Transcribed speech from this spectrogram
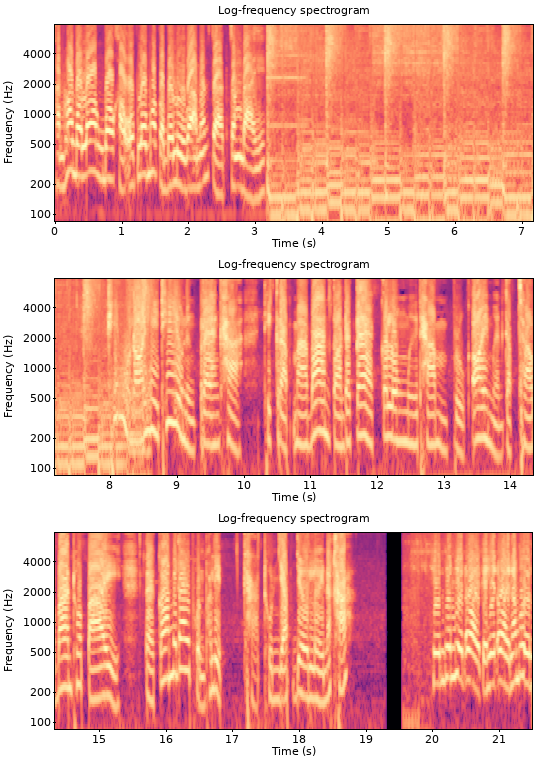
คันเฮาบ่ล่องบ่เขาอบรมเฮาก็บ่รู้ว่ามันจะจังได น้อยมีที่อยู่หนึ่งแปลงค่ะ ที่กลับมาบ้านตอนแรกๆก็ลงมือทำปลูกอ้อยเหมือนกับชาวบ้านทั่วไป แต่ก็ไม่ได้ผลผลิตขาดทุนยับเยินเลยนะคะ เห็นเพิ่นเฮ็ดอ้อยก็เฮ็ดอ้อยน้ำเพิ่น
